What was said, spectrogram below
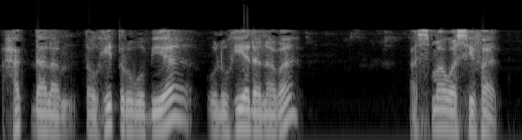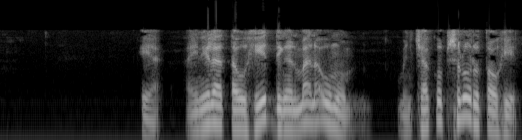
Hak dalam tauhid rububiyah, uluhiyah dan apa? asma wa sifat. Ya, inilah tauhid dengan mana umum, mencakup seluruh tauhid.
